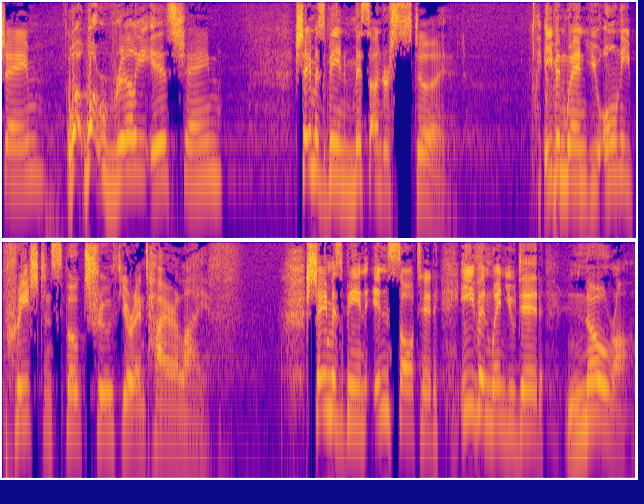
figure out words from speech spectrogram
shame? What, what really is shame? Shame is being misunderstood. Even when you only preached and spoke truth your entire life. Shame is being insulted even when you did no wrong.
